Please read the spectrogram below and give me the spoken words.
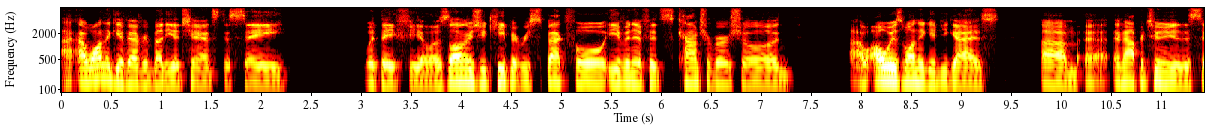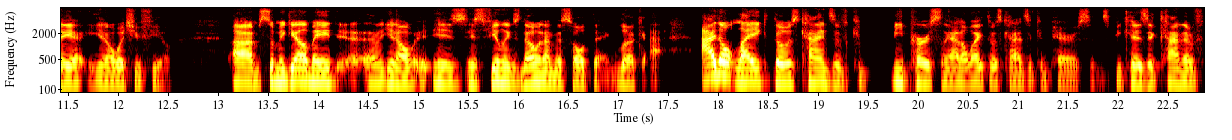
I, I want to give everybody a chance to say what they feel, as long as you keep it respectful, even if it's controversial. And I always want to give you guys um, a, an opportunity to say, you know, what you feel. Um, so Miguel made, uh, you know, his his feelings known on this whole thing. Look, I, I don't like those kinds of me personally. I don't like those kinds of comparisons because it kind of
